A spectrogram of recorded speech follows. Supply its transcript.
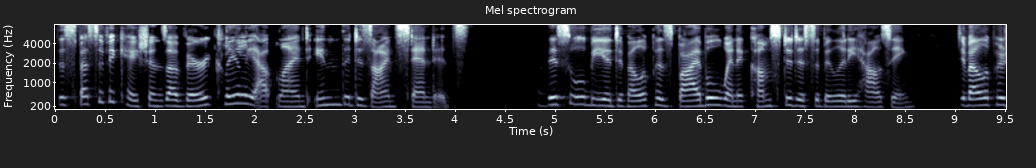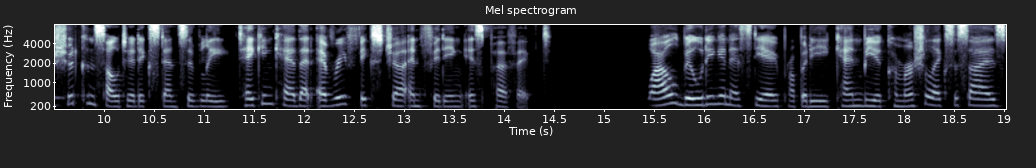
The specifications are very clearly outlined in the design standards. This will be a developer's Bible when it comes to disability housing. Developers should consult it extensively, taking care that every fixture and fitting is perfect. While building an SDA property can be a commercial exercise,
